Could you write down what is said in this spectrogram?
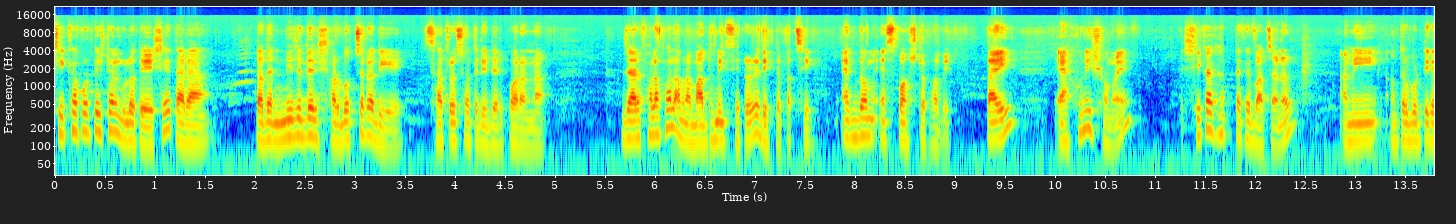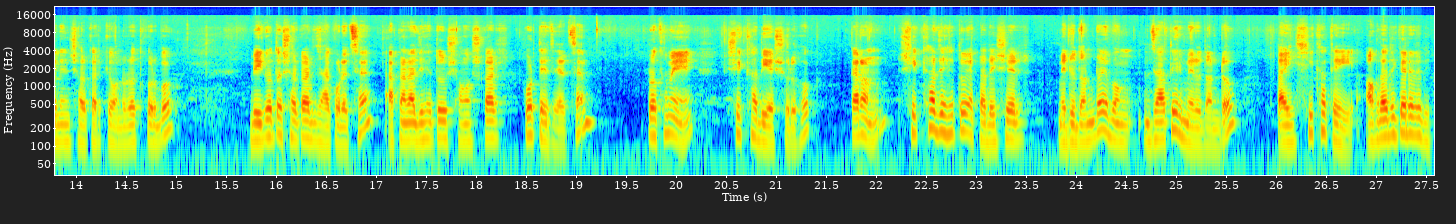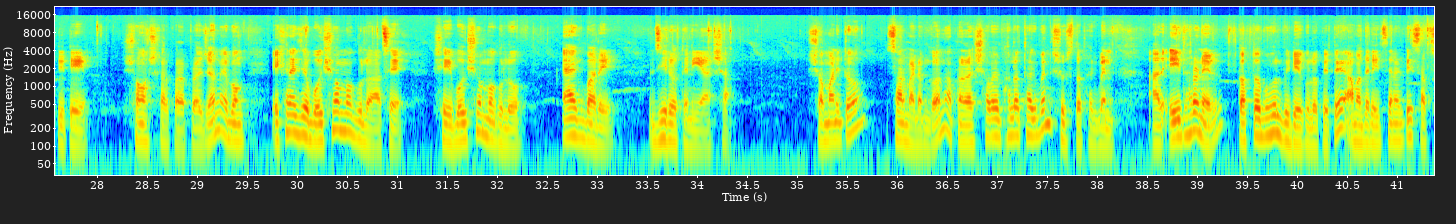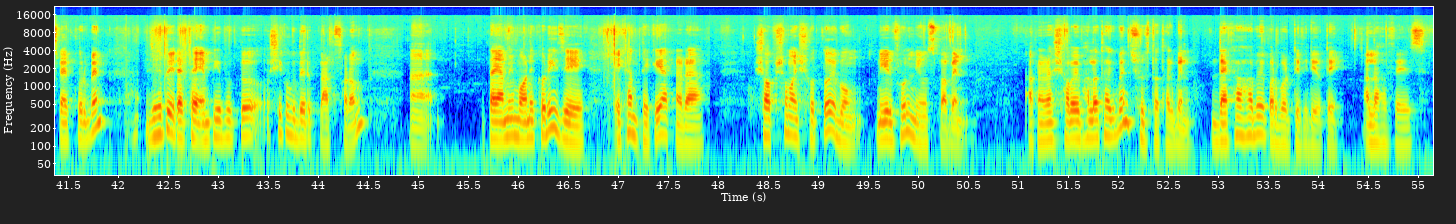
শিক্ষা প্রতিষ্ঠানগুলোতে এসে তারা তাদের নিজেদের সর্বোচ্চটা দিয়ে ছাত্রছাত্রীদের পড়ান না। যার ফলাফল আমরা মাধ্যমিক সেক্টরে দেখতে পাচ্ছি, একদম স্পষ্টভাবে। তাই এখনই সময় শিক্ষাখাতটাকে বাঁচানোর আমি অন্তর্বর্তীকালীন সরকারকে অনুরোধ করব। বিগত সরকার যা করেছে, আপনারা যেহেতু সংস্কার করতে চেয়েছেন, প্রথমে শিক্ষা দিয়ে শুরু হোক। কারণ শিক্ষা যেহেতু একটা দেশের মেরুদণ্ড এবং জাতির মেরুদণ্ড, তাই শিক্ষাকেই অগ্রাধিকারের ভিত্তিতে সংস্কার করা প্রয়োজন এবং এখানে যে বৈষম্যগুলো আছে, সেই বৈষম্যগুলো একবারে জিরোতে নিয়ে আসা। সম্মানিত স্যার, ম্যাডামগণ, আপনারা সবাই ভালো থাকবেন, সুস্থ থাকবেন। আর এই ধরনের তত্ত্ববহুল ভিডিওগুলো পেতে আমাদের এই চ্যানেলটি সাবস্ক্রাইব করবেন। যেহেতু এটা একটা এমপিভুক্ত শিক্ষকদের প্ল্যাটফর্ম তাই আমি মনে করি যে এখান থেকে আপনারা সবসময় সত্য এবং নির্ভুল নিউজ পাবেন। আপনারা সবাই ভালো থাকবেন, সুস্থ থাকবেন। দেখা হবে পরবর্তী ভিডিওতে আল্লাহ হাফেজ।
